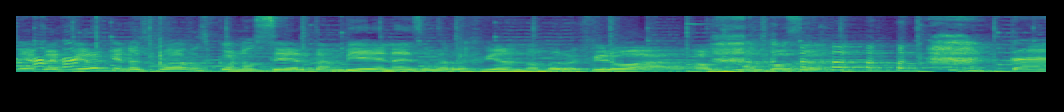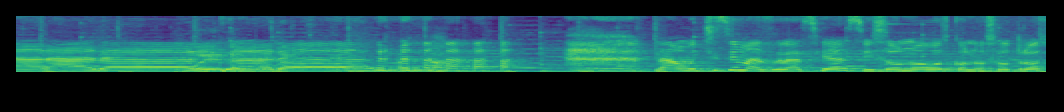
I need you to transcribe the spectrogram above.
me refiero a que nos podamos conocer también, a eso me refiero, no me refiero a, a otra cosa. Tarara, No, muchísimas gracias. Si son nuevos con nosotros,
